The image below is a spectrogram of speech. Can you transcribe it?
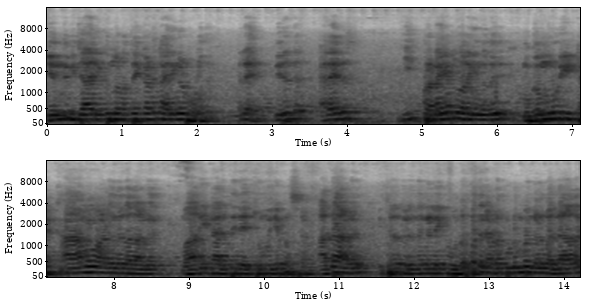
എന്ന് വിചാരിക്കുന്നിടത്തേക്കാണ് കാര്യങ്ങൾ പോണത്. അല്ലെ? നിരന്തര അതായത് ഈ പ്രണയം എന്ന് പറയുന്നത് മുഖം മൂടിയിട്ട കാമമാണ് എന്നുള്ളതാണ് മാറിയ കാലത്തിന്റെ ഏറ്റവും വലിയ പ്രശ്നം. അതാണ് ഇത്തരം ദുരന്തങ്ങളിലേക്ക് പോകുന്നത്. തന്നെ നമ്മുടെ കുടുംബങ്ങൾ വല്ലാതെ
